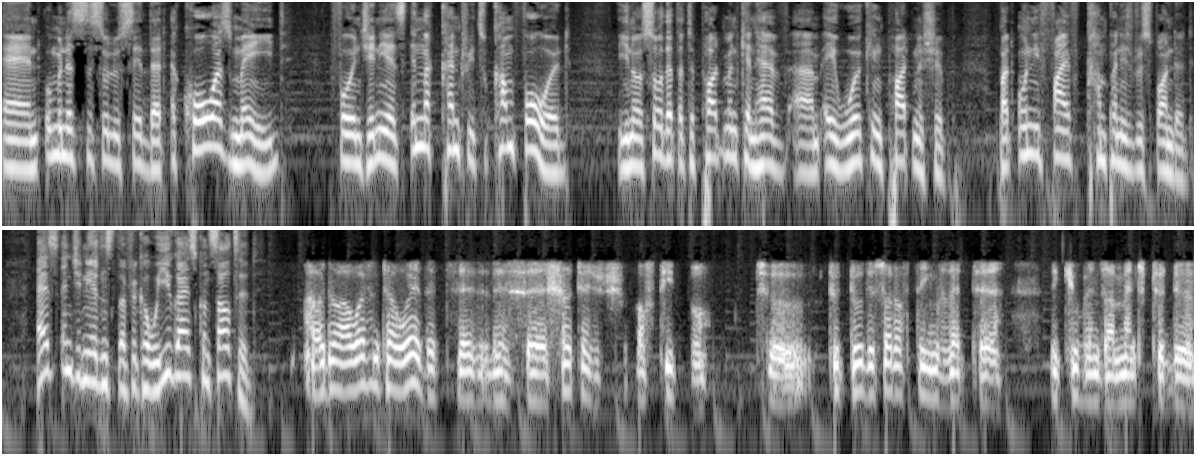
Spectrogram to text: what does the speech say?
and Umanis Sisulu said that a call was made for engineers in the country to come forward, you know, so that the department can have um, a working partnership. But only five companies responded. As engineers in South Africa, were you guys consulted? No, I wasn't aware that there's a shortage of people to to do the sort of things that uh, the Cubans are meant to do.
